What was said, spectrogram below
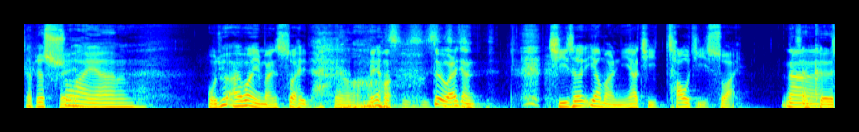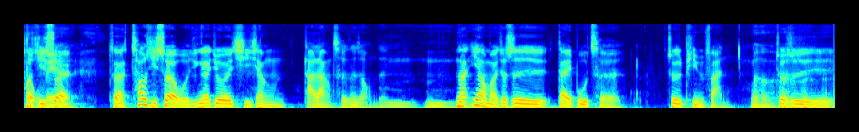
它比较帅啊，我觉得 i one 也蛮帅的，没有是是是对我来讲，骑车要么你要骑超级帅，那超级帅对，超级帅，我应该就会骑像打挡车那种的。嗯嗯，那要么就是代步车，就是平凡，嗯就是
